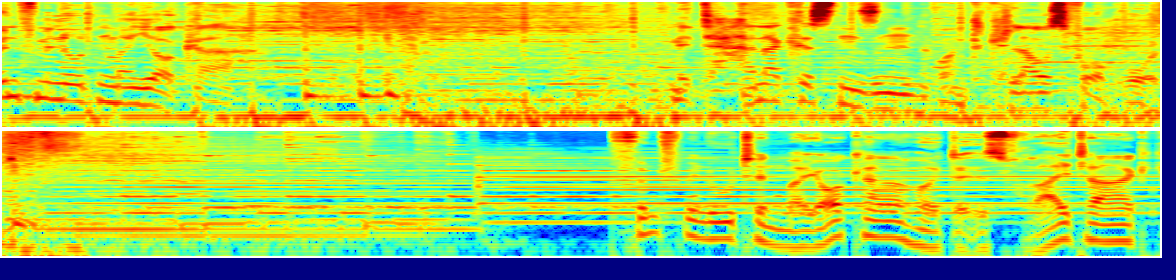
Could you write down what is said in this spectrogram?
5 Minuten Mallorca mit Hanna Christensen und Klaus Vorbrot. 5 Minuten Mallorca, heute ist Freitag.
